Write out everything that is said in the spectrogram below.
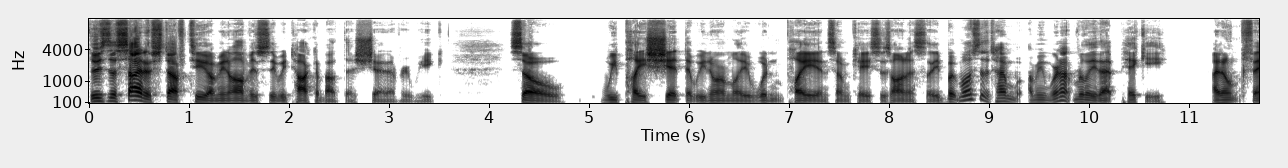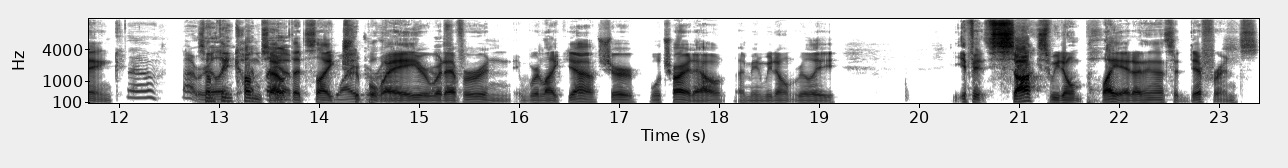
There's the side of stuff too. I mean, obviously we talk about this shit every week. So we play shit that we normally wouldn't play in some cases, honestly. But most of the time, I mean, we're not really that picky. I don't think. No, not really. Something comes out that's like AAA or whatever, and we're like, yeah, sure, we'll try it out. I mean, we don't really if it sucks, we don't play it. I think that's a difference.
